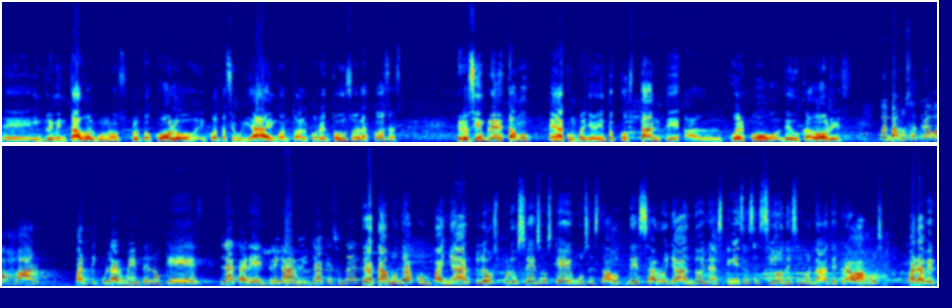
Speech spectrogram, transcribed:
eh, implementado algunos protocolos en cuanto a seguridad, en cuanto al correcto uso de las cosas, pero siempre estamos en acompañamiento constante al cuerpo de educadores. Pues vamos a trabajar particularmente en lo que es la tarea entregable, ya que es una de Tratamos de acompañar los procesos que hemos estado desarrollando en, en esas sesiones y jornadas de trabajos para ver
